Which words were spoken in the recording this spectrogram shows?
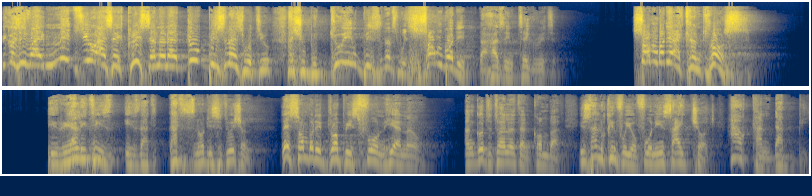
Because if I meet you as a Christian and I do business with you, I should be doing business with somebody that has integrity. Somebody I can trust. The reality is, is that that is not the situation. Let somebody drop his phone here now and go to toilet and come back. You start looking for your phone inside church. How can that be?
